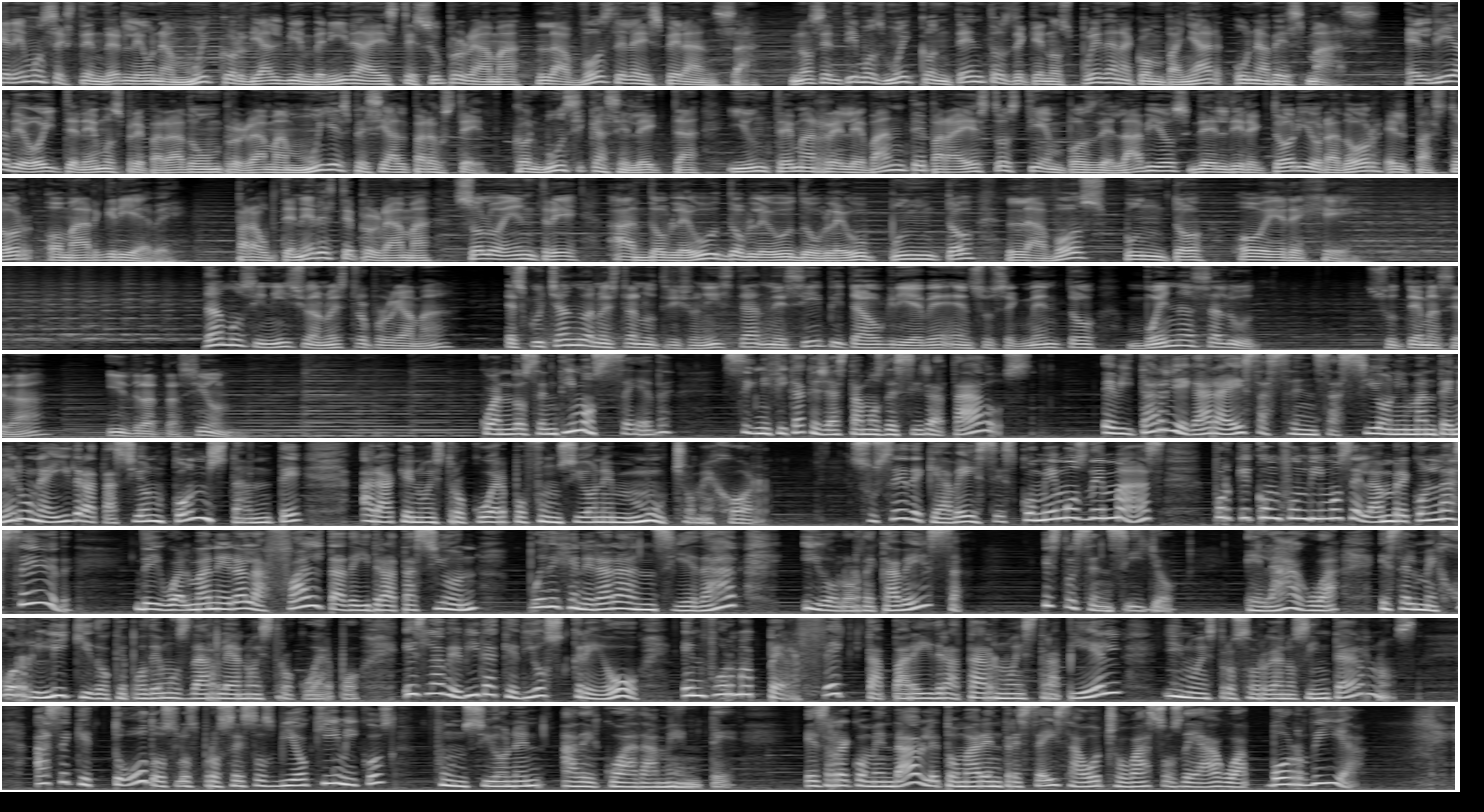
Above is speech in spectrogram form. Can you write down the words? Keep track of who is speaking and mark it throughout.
Speaker 1: Queremos extenderle una muy cordial bienvenida a este su programa, La Voz de la Esperanza. Nos sentimos muy contentos de que nos puedan acompañar una vez más. El día de hoy tenemos preparado un programa muy especial para usted, con música selecta y un tema relevante para estos tiempos de labios del director y orador el pastor Omar Grieve. Para obtener este programa, solo entre a www.lavoz.org. Damos inicio a nuestro programa escuchando a nuestra nutricionista Nessie Pitao Grieve en su segmento Buena Salud. Su tema será hidratación.
Speaker 2: Cuando sentimos sed, significa que ya estamos deshidratados. Evitar llegar a esa sensación y mantener una hidratación constante hará que nuestro cuerpo funcione mucho mejor. Sucede que a veces comemos de más porque confundimos el hambre con la sed. De igual manera, la falta de hidratación puede generar ansiedad y dolor de cabeza. Esto es sencillo. El agua es el mejor líquido que podemos darle a nuestro cuerpo. Es la bebida que Dios creó en forma perfecta para hidratar nuestra piel y nuestros órganos internos. Hace que todos los procesos bioquímicos funcionen adecuadamente. Es recomendable tomar entre 6 a 8 vasos de agua por día.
